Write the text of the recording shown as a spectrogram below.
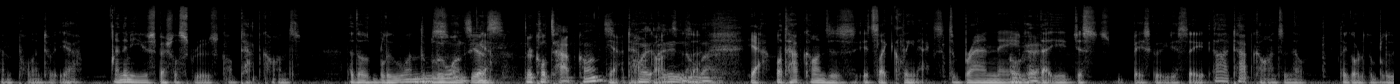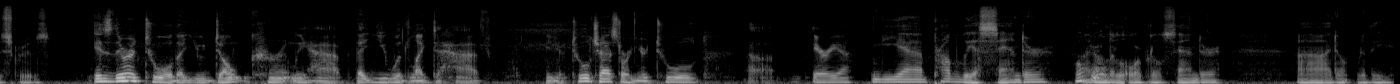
and pull into it. Yeah, and then you use special screws called tapcons. They're those blue ones. The blue ones, Yeah. yes. They're called tapcons? Yeah, Oh, I- Tapcons. I, didn't know a- that. Yeah, well, Tapcons is it's like Kleenex. It's a brand name Okay. that you just basically just say ah Tapcons, and they'll they go to the blue screws. Is there a tool that you don't currently have that you would like to have in your tool chest or in your tool uh, area? Yeah, probably a sander. I know, Oh. a little orbital sander. Uh, I don't really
